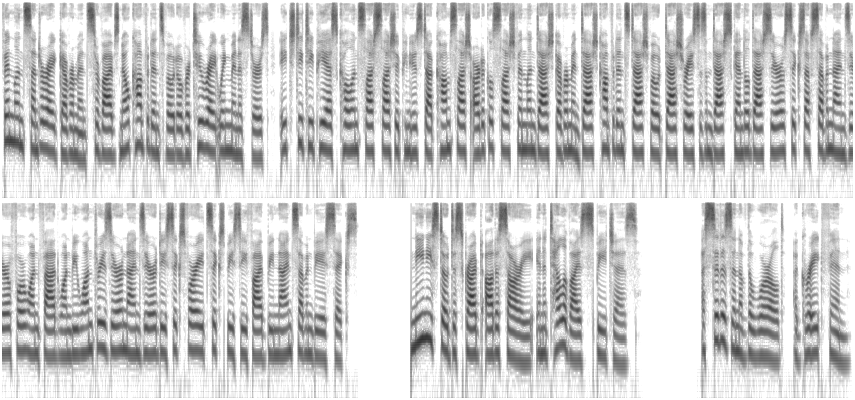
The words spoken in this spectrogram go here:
Finland's centre-right government survives no confidence vote over two right-wing ministers. https colon slash slash apnews.com slash article slash Finland dash government dash confidence dash vote dash racism dash scandal dash 06F79041 FAD 1B13090D6486BC5B97BA6. Niinistö described Ahtisaari in a televised speech as a citizen of the world, a great Finn,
